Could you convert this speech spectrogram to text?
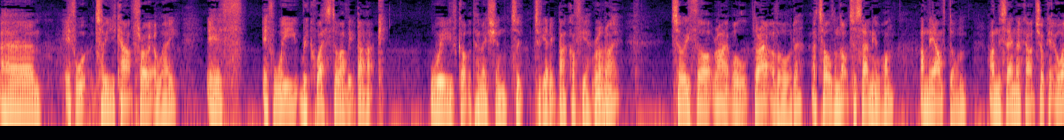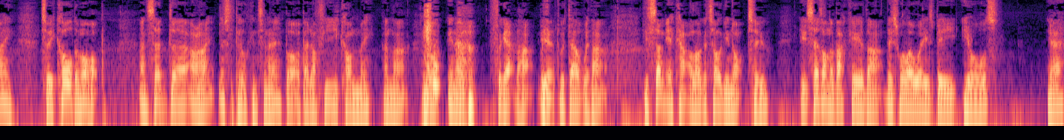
Um, if w- so, you can't throw it away. If if we request to have it back, we've got the permission to to get it back off you, Right. So he thought, right, well, they're out of order. I told them not to send me one, and they have done, and they're saying I can't chuck it away. So he called them up and said, uh, all right, Mr. Pilkington here, bought a bed off you, you conned me, and that. But, you know, forget that. We've, Yeah. we've dealt with that. You've sent me a catalogue, I told you not to. It says on the back here that this will always be yours. Yeah?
